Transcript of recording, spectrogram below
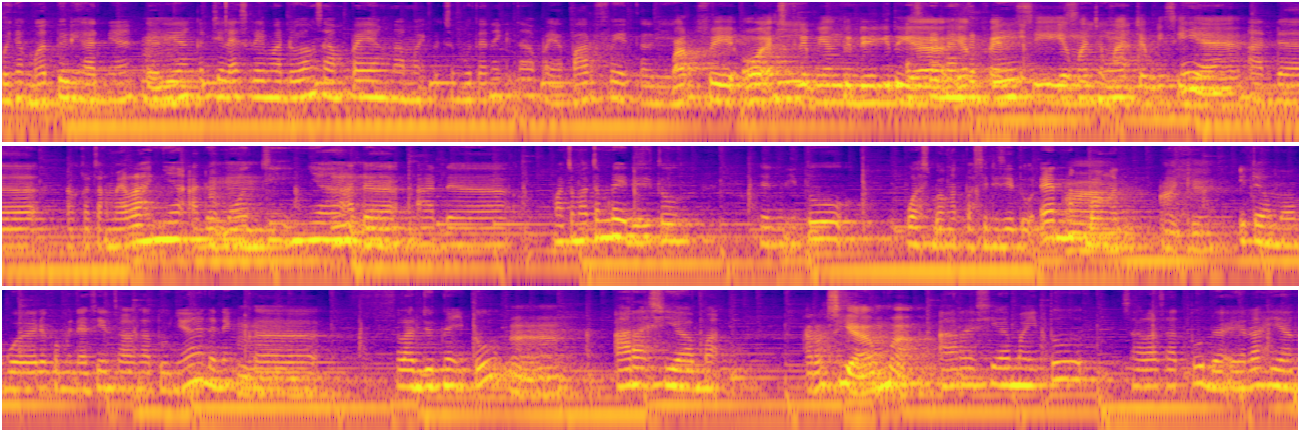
banyak banget pilihannya. Dari Hmm. yang kecil es krim doang sampai yang nama sebutannya kita apa ya parfait kali ya. parfait. Oh, es krim yang gede gitu ya, krim yang, gede, fancy, yang macam-macam isinya. Iya, ada uh, kacang merahnya, ada Mm-mm. mochinya, Mm-mm. ada ada macam-macam deh di situ. Dan itu puas banget pasti di situ, enak Ah, banget. Oke. Itu yang mau gue rekomendasiin salah satunya. Dan yang ke Mm. selanjutnya itu Heeh. Arashiyama. Arashiyama. Arashiyama itu salah satu daerah yang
